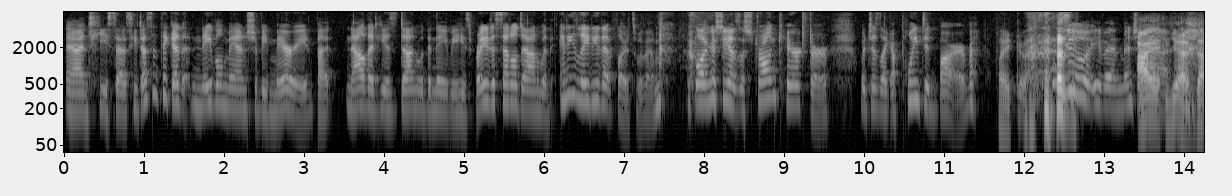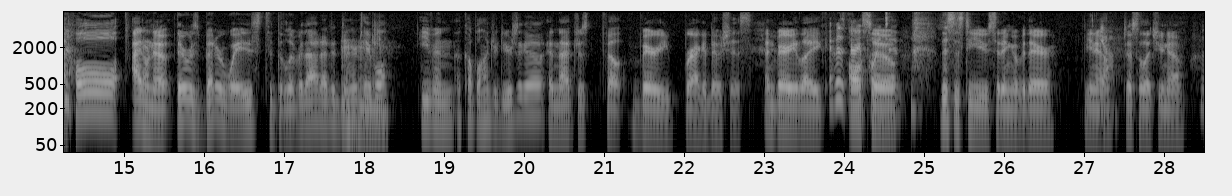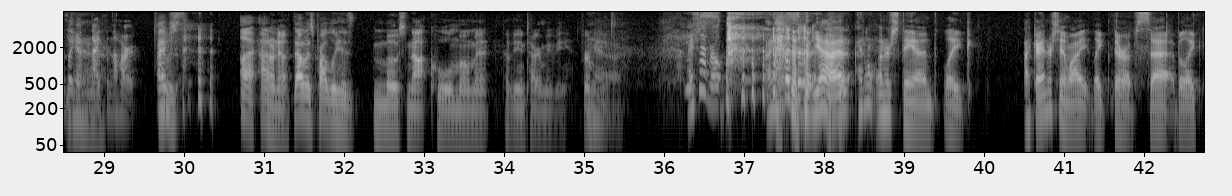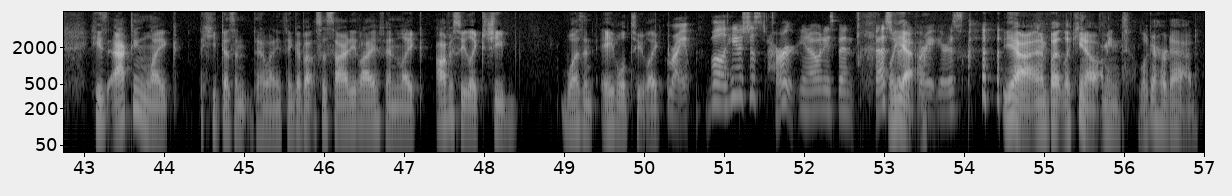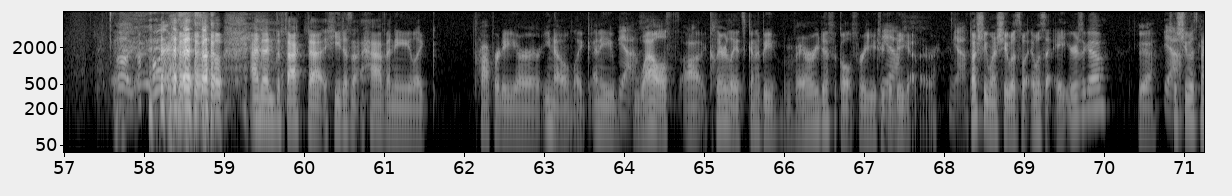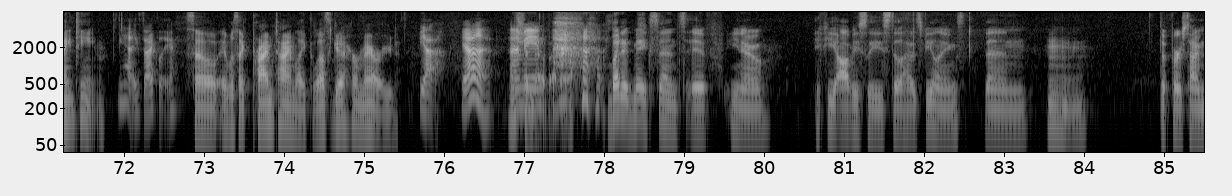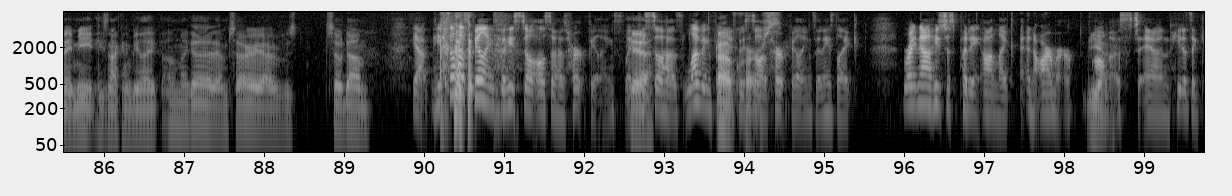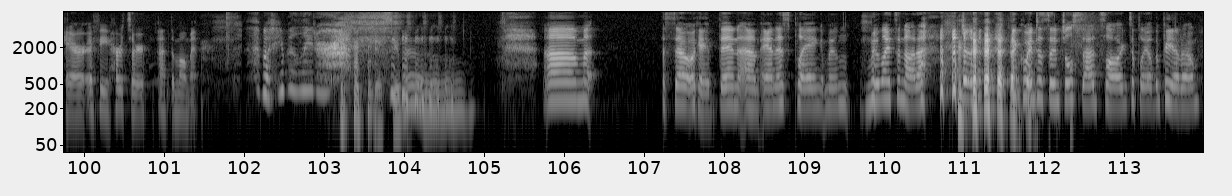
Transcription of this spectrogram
And he says he doesn't think a naval man should be married, but now that he is done with the Navy, he's ready to settle down with any lady that flirts with him, as long as she has a strong character, which is like a pointed barb. Like, You even mentioned I that. yeah, that whole I don't know. There was better ways to deliver that at a dinner Mhm. table, even a couple hundred years ago, and that just felt very braggadocious and very like. It was very also, pointed. This is to you sitting over there, you know, Yeah. just to let you know. It was like Yeah. a knife in the heart. I was, I, I don't know. That was probably his most not cool moment of the entire movie for me. yeah. He has just- several. I just, yeah, I, I don't understand. Like, like I understand why like they're upset, but like he's acting like he doesn't know anything about society life, and like obviously like she wasn't able to like Right. Well, he was just hurt, you know, and he's been festering yeah. for eight years. yeah and but like you know i mean look at her dad oh, of course. so, and then the fact that he doesn't have any like property or you know like any Yeah. wealth uh, clearly it's going to be very difficult for you two Yeah. to be together Yeah. especially when she was what it was eight years ago Yeah. Yeah. so she was 19 yeah, exactly. so it was like prime time like let's get her married Yeah. Yeah. You I should mean, know better. But it makes sense if, you know, if he obviously still has feelings, then hmm the first time they meet, he's not going to be like, "Oh my god, I'm sorry. I was so dumb." yeah, he still has feelings, but he still also has hurt feelings. Like Yeah. he still has loving Oh, feelings, of but he still has hurt feelings, and he's like, right now he's just putting on like an armor Yeah. almost, and he doesn't care if he hurts her at the moment, but he will later. yes he will Um. So okay, then um, Anna's playing Moon, Moonlight Sonata, the quintessential sad song to play on the piano.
